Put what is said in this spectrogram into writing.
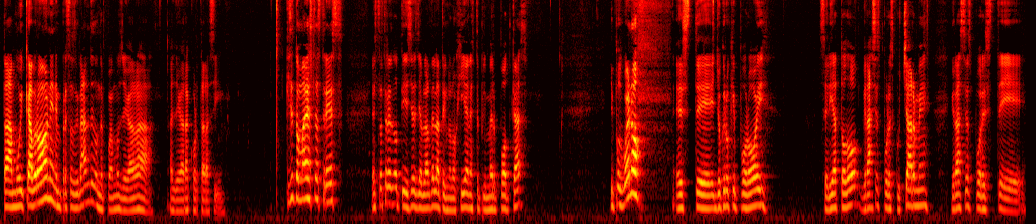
Está muy cabrón en empresas grandes donde podemos llegar a, a llegar a cortar así. Quise tomar estas tres, estas tres noticias y hablar de la tecnología en este primer podcast. Y pues bueno, este, yo creo que por hoy sería todo. Gracias por escucharme. Gracias por este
